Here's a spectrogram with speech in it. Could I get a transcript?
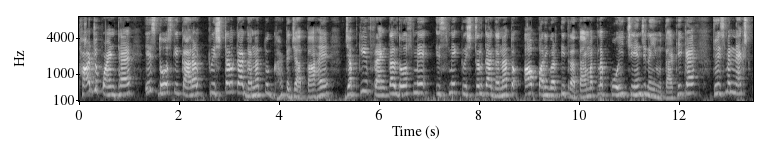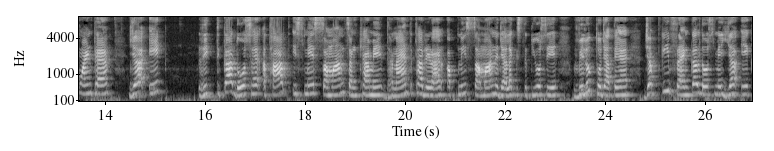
थर्ड जो पॉइंट है, इस दोष के कारण क्रिस्टल का घनत्व घट जाता है, जबकि फ्रैंकल दोष में इसमें क्रिस्टल का घनत्व अपरिवर्तित रहता है मतलब कोई चेंज नहीं होता, ठीक है? जो इसमें नेक्स्ट पॉइंट है, यह एक रिक्तिका दोष है। अर्थात इसमें समान संख्या में धनायन तथा ऋणायन अपनी सामान्य जालक स्थितियों से विलुप्त हो जाते हैं, जबकि फ्रैंकल दोष में यह एक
